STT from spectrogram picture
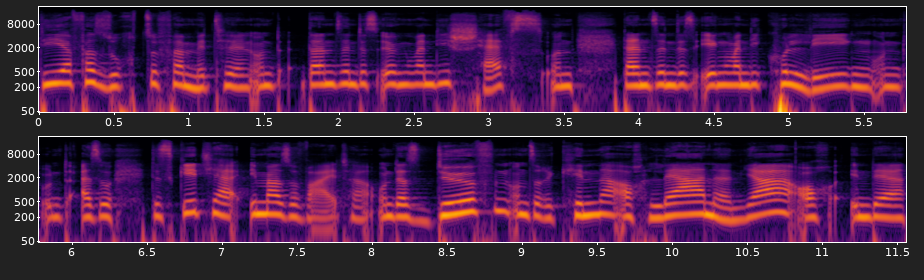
die er versucht zu vermitteln und dann sind es irgendwann die Chefs und dann sind es irgendwann die Kollegen und und also das geht ja immer so weiter und das dürfen unsere Kinder auch lernen, ja, auch in der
